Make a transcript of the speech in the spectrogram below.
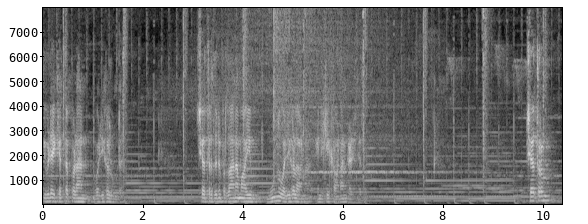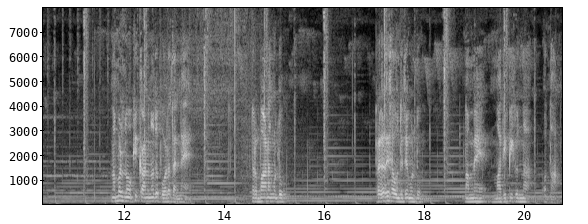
ഇവിടേക്ക് എത്തപ്പെടാൻ വഴികളുണ്ട്. ക്ഷേത്രത്തിന് പ്രധാനമായും മൂന്ന് വഴികളാണ് എനിക്ക് കാണാൻ കഴിഞ്ഞത്. ക്ഷേത്രം നമ്മൾ നോക്കിക്കാണുന്നത് പോലെ തന്നെ നിർമ്മാണം കൊണ്ടും പ്രകൃതി സൗന്ദര്യം കൊണ്ടും നമ്മെ മതിപ്പിക്കുന്ന ഒന്നാണ്.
